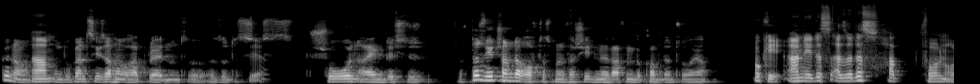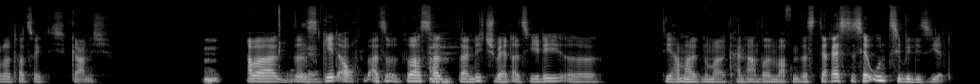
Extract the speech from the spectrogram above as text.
Genau. Ähm, und du kannst die Sachen auch upgraden und so. Also das Ja. ist schon eigentlich, das basiert schon darauf, dass man verschiedene Waffen bekommt und so, ja. Okay, ah nee, das, also das hat Fallen Order tatsächlich gar nicht. Hm. Aber das Okay. geht auch, also du hast halt dein Lichtschwert als Jedi, äh, die haben halt nun mal keine anderen Waffen. Das, der Rest ist ja unzivilisiert,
